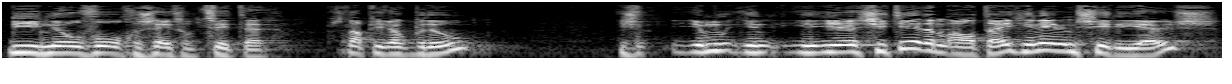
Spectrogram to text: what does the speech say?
die nul volgers heeft op Twitter. Snap je wat ik bedoel? Dus je, moet, je, je citeert hem altijd, je neemt hem serieus.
